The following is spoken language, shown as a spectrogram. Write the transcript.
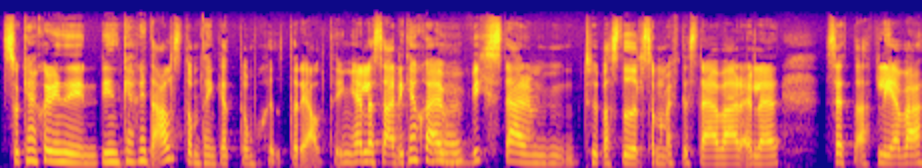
så kanske det, det är kanske inte alls de tänker att de skiter i allting. Eller så här, det kanske är, visst är en typ av stil som de eftersträvar, eller sätt att leva.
